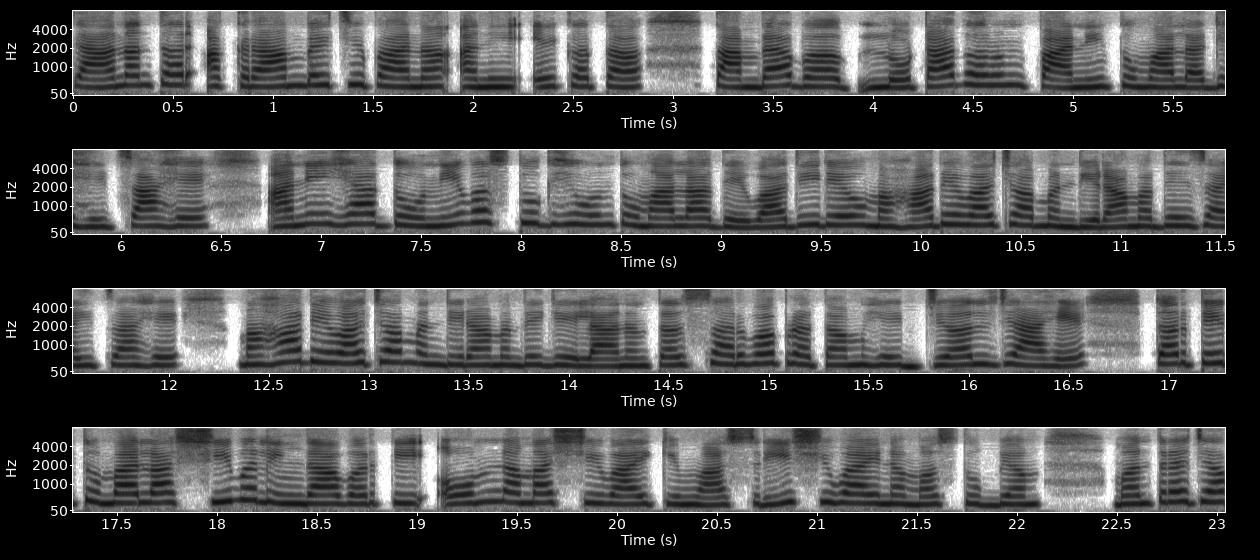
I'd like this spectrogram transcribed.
त्यानंतर अकरा आंब्याची पानं आणि एक आता तांब्या लोटा करून पाणी तुम्हाला घ्यायचा आहे. आणि ह्या दोन्ही वस्तू घेऊन तुम्हाला देवादिदेव महादेवाच्या मंदिरामध्ये जायचं आहे. महादेवाच्या मंदिरामध्ये गेल्यानंतर सर्वप्रथम हे जल जे आहे तर ते तुम्हाला शिवलिंगावरती ओम नमः शिवाय किंवा श्री शिवाय नमस्तुभ्यम मंत्रजप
